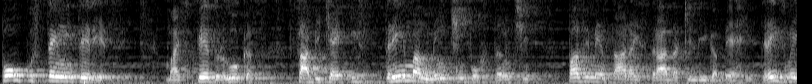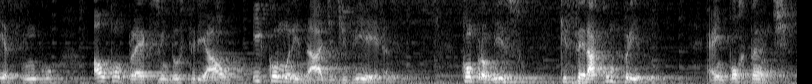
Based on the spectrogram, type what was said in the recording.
poucos têm o interesse, mas Pedro Lucas sabe que é extremamente importante pavimentar a estrada que liga BR-365 ao complexo industrial e comunidade de Vieiras. Compromisso que será cumprido. É importante,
